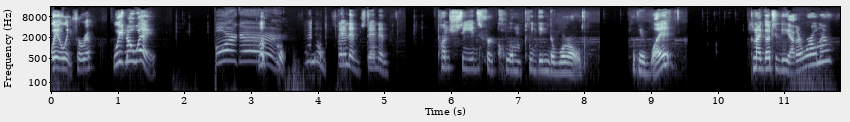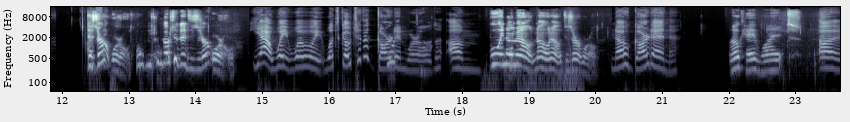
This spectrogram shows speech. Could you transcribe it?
Wait, wait, for real? Wait, no way. Let's Burger. Stand in, stand in, stand in. Punch seeds for completing the world. Okay, what? Can I go to the other world now? Dessert world. Well, we can go to the dessert world. Yeah. Wait. Wait. Wait. Let's go to the garden world. Um. Oh, wait, no, no, no, no, dessert world. No garden. Okay, what? Uh.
